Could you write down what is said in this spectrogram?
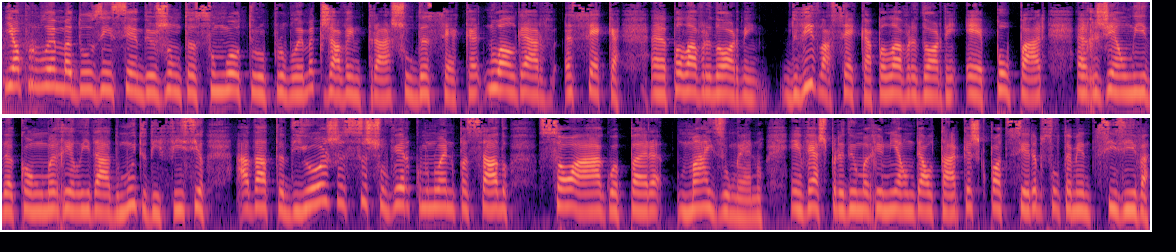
E ao problema dos incêndios junta-se um outro problema que já vem de trás, o da seca. No Algarve, a seca, a palavra de ordem devido à seca, a palavra de ordem é poupar. A região lida com uma realidade muito difícil. À data de hoje, se chover como no ano passado, só há água para mais um ano. Em véspera de uma reunião de autarcas que pode ser absolutamente decisiva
